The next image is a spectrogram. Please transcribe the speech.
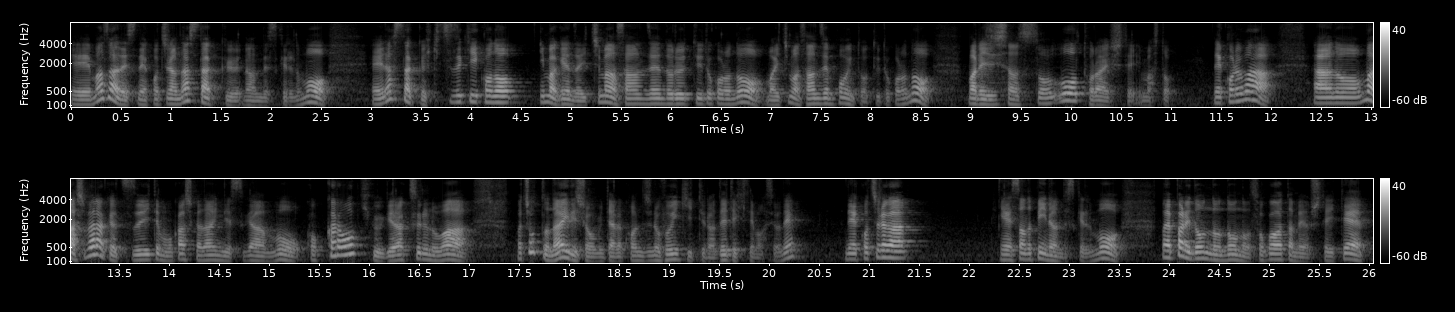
えまずはですねこちらナスダックなんですけれども、えナスダック引き続きこの今現在1万3000ドルっていうところの、ま、1万3000ポイントっていうところの、ま、レジスタンスをトライしていますと。でこれはあのまあしばらく続いてもおかしくないんですがもうここから大きく下落するのはちょっとないでしょうみたいな感じの雰囲気っていうのは出てきてますよね。でこちらが S&P なんですけれどもやっぱりどんどんどんどん底固めをしていて、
